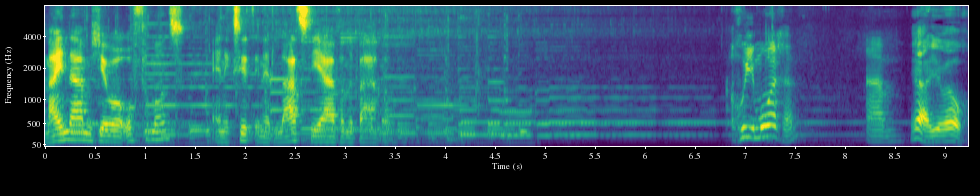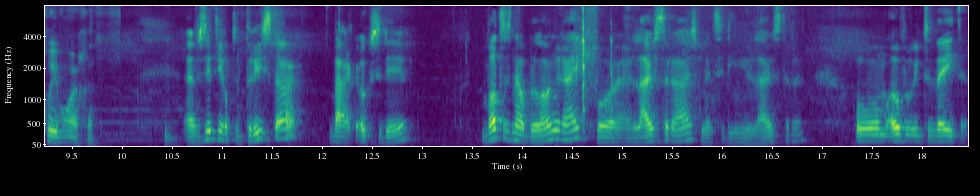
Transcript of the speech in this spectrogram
Mijn naam is Johan Offermans en ik zit in het laatste jaar van de BABO. Goedemorgen. Ehm, Ja, jawel, goedemorgen. eh, we zitten hier op de Driestar, waar ik ook studeer. Wat is nou belangrijk voor eh, luisteraars, mensen die nu luisteren, om over u te weten?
